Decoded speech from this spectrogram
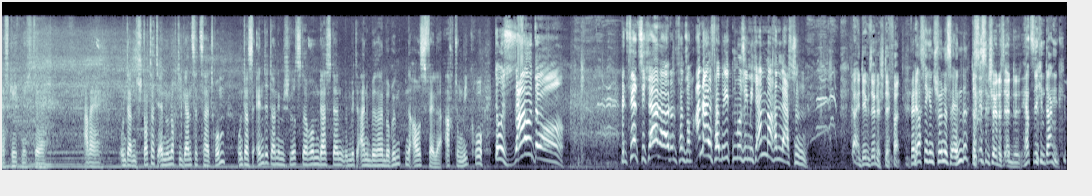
das geht nicht. Äh, aber und dann stottert er nur noch die ganze Zeit rum und das endet dann im Schluss darum, dass dann mit einem seiner berühmten Ausfälle, Achtung Mikro, Du Sau, du! Bin 40 Jahre alt und von so einem Analphabeten muss ich mich anmachen lassen. Ja, in dem Sinne, Stefan. wäre das nicht ein schönes Ende? Das ist ein schönes Ende. Herzlichen Dank.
